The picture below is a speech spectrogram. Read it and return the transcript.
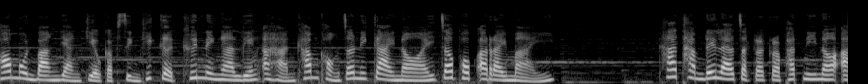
ข้อมูลบางอย่างเกี่ยวกับสิ่งที่เกิดขึ้นในงานเลี้ยงอาหารค่ำของเจ้านิกายน้อย เจ้าพบอะไรไหมข้าทำได้แล้วจากกระพัดนี้น้อไอ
